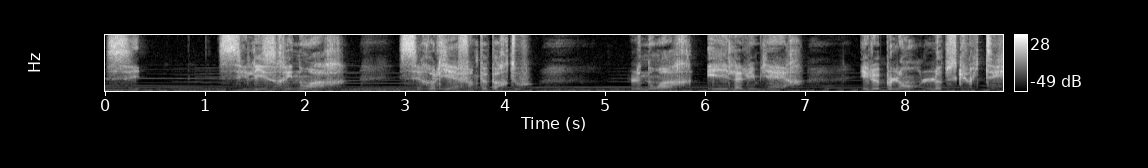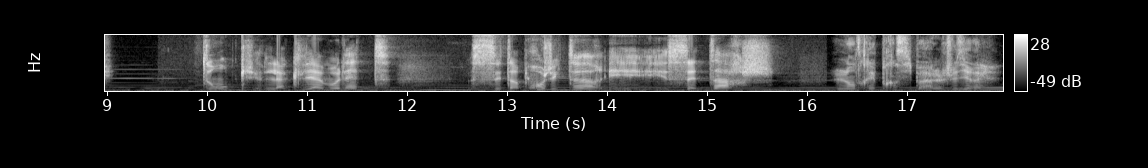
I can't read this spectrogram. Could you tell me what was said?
C'est. c'est liseré noir. Ces reliefs un peu partout. Le noir et la lumière. Et le blanc, l'obscurité. Donc, la clé à molette, c'est un projecteur et cette arche? L'entrée principale, je dirais.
